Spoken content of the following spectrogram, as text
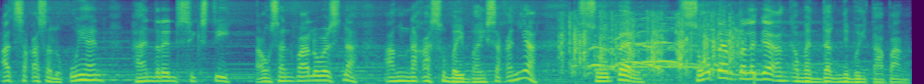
at sa kasalukuyan 160,000 followers na ang nakasubaybay sa kanya. Super, super talaga ang kamandag ni Boy Tapang.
